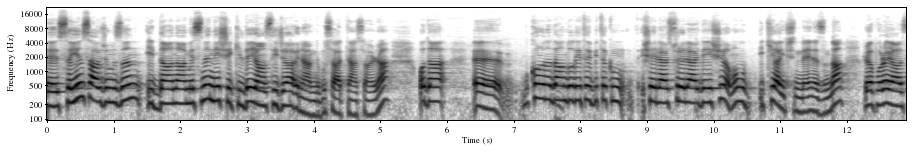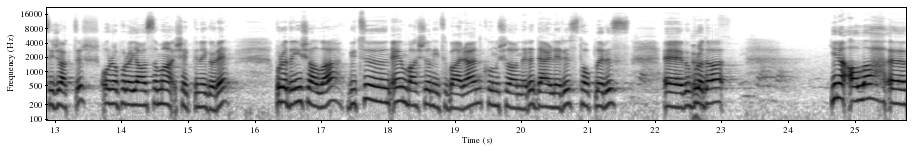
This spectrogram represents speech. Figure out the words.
e, Sayın Savcımızın iddianamesine ne şekilde yansıyacağı önemli bu saatten sonra. O da e, bu koronadan dolayı tabii bir takım şeyler süreler değişiyor ama bu iki ay içinde en azından rapora yansıyacaktır. O rapora yansıma şekline göre Burada inşallah bütün en baştan itibaren konuşulanları derleriz, toplarız. Ee, ve burada yine Allah e,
